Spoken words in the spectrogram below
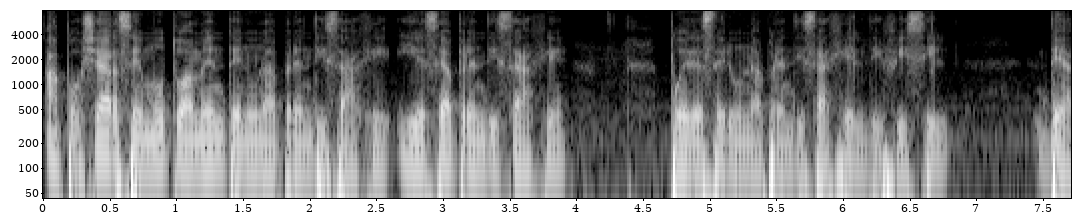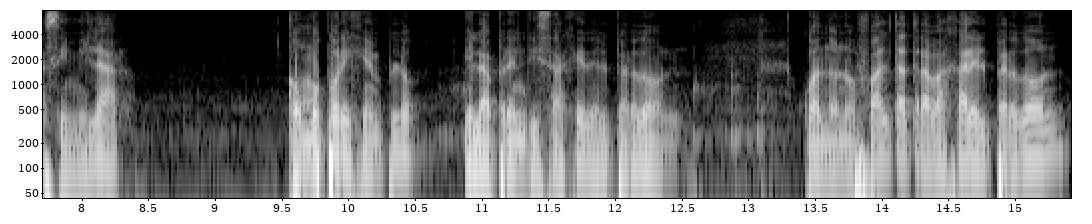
apoyarse mutuamente en un aprendizaje. Y ese aprendizaje puede ser un aprendizaje difícil de asimilar, como por ejemplo el aprendizaje del perdón. Cuando nos falta trabajar el perdón,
